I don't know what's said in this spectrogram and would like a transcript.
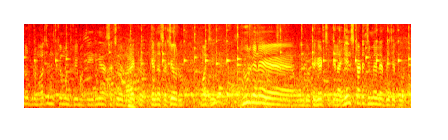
ಸರ್ ಮಾಜಿ ಮುಖ್ಯಮಂತ್ರಿ ಮತ್ತು ಹಿರಿಯ ಸಚಿವ ನಾಯಕರು ಕೇಂದ್ರ ಸಚಿವರು ಮಾಜಿ ಇವ್ರಿಗೇ ಒಂದು ಟಿಕೆಟ್ ಸಿಕ್ಕಿಲ್ಲ. ಏನು ಸ್ಟ್ರಾಟಜಿ ಮೇಲೆ ಬಿ ಜೆ ಪಿ ವರ್ಕ್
